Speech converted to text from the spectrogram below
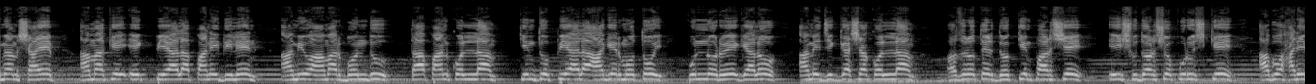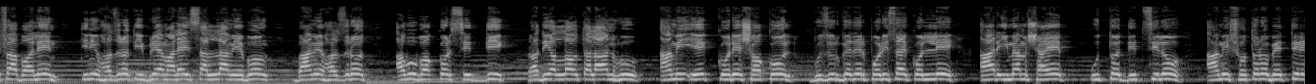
ইমাম সাহেব আমাকে এক পেয়ালা পানি দিলেন, আমিও আমার বন্ধু, তা পান করলাম, কিন্তু পেয়ালা আগের মতোই পূর্ণ রয়ে গেল। আমি জিজ্ঞাসা করলাম হজরতের দক্ষিণ পার্শ্বে এই সুদর্শ পুরুষকে আবু হানিফা বলেন? তিনি হজরত ইব্রাহিম আলাইসাল্লাম এবং বামে হজরত আবু বক্কর সিদ্দিক রাদিয়াল্লাহ তালানহু আমি এক করে সকল বুজুর্গদের পরিচয় করলে আর ইমাম সাহেব উত্তর দিচ্ছিল, আমি সতেরো ব্যক্তির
